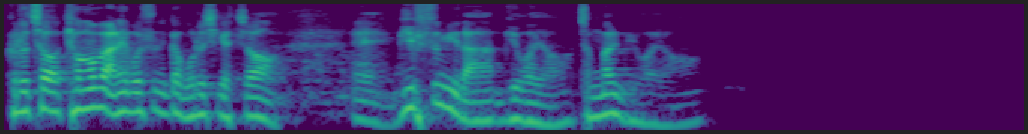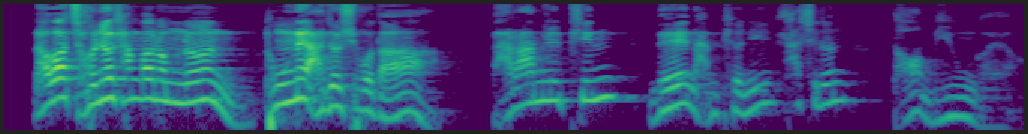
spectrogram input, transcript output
그렇죠. 경험 안 해봤으니까 모르시겠죠. 예, 밉습니다. 미워요. 정말 미워요. 나와 전혀 상관없는 동네 아저씨보다 바람을 핀내 남편이 사실은 더 미운 거예요.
